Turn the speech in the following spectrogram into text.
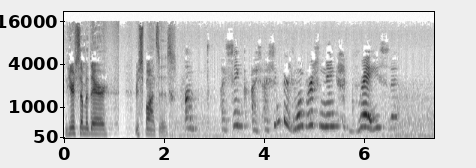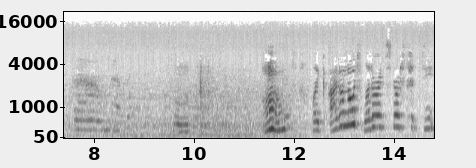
And here's some of their responses. Um, I think I, I think there's one person named Grace that um, hmm. Mm. Like, I don't know which letter it starts. G,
